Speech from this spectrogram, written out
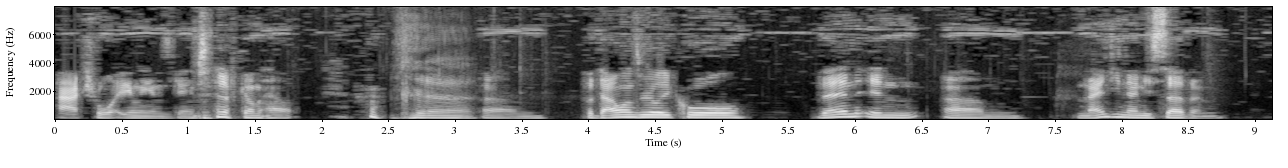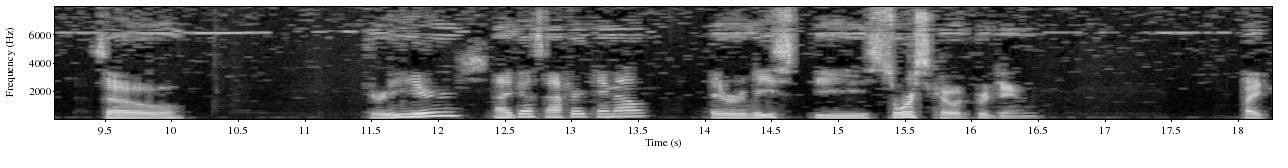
actual aliens games that have come out um but that one's really cool then in um, 1997, so three years, I guess, after it came out, they released the source code for Doom, like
